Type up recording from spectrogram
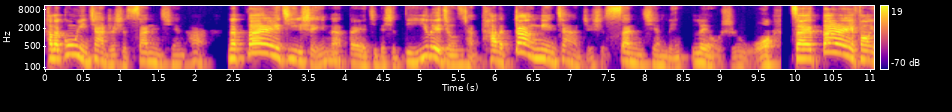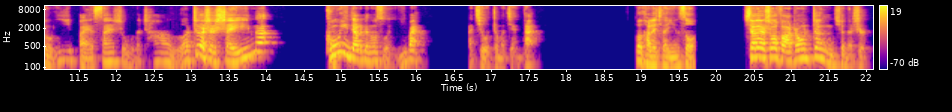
它的公允价值是三千二。那代记谁呢？代记的是第一类金融资产，它的账面价值是三千零六十五，在贷方有一百三十五的差额，这是谁呢？公允价值变动损益呗，啊，就这么简单，不考虑其他因素。下列说法中正确的是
